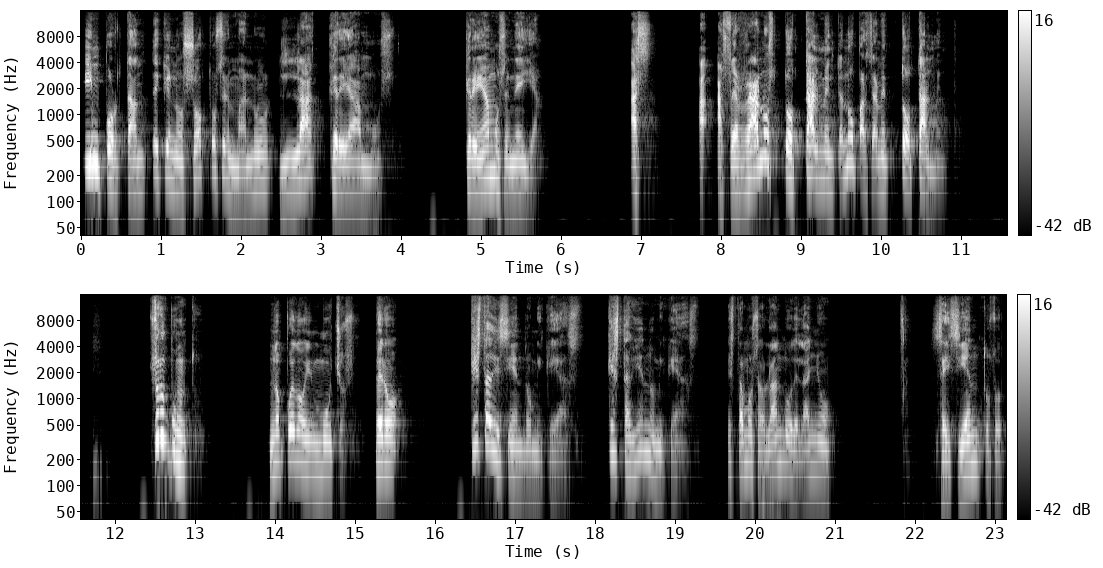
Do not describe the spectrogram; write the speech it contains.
importante que nosotros, hermanos, la creamos. Creamos en ella. aferrarnos totalmente, no parcialmente, totalmente. Solo un punto. No puedo oír muchos, pero ¿qué está diciendo Miqueas? ¿Qué está viendo Miqueas? Estamos hablando del año 600 o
